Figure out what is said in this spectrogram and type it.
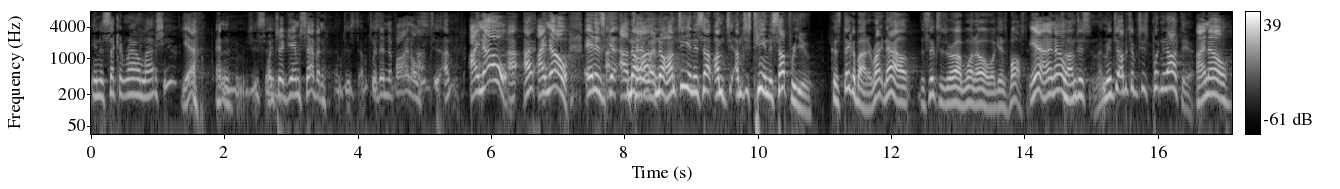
in the second round last year? Yeah, and just went to Game Seven. I'm just, I'm just within the finals. I'm just- I'm- I know. I- I, I- know. It is. I'll no, tell you I, what. no, I'm teeing this up. I'm, t- I'm just teeing this up for you because think about it. Right now, the Sixers are up 1-0 against Boston. Yeah, I know. So I'm just, I mean, I'm just, just putting it out there. I know.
